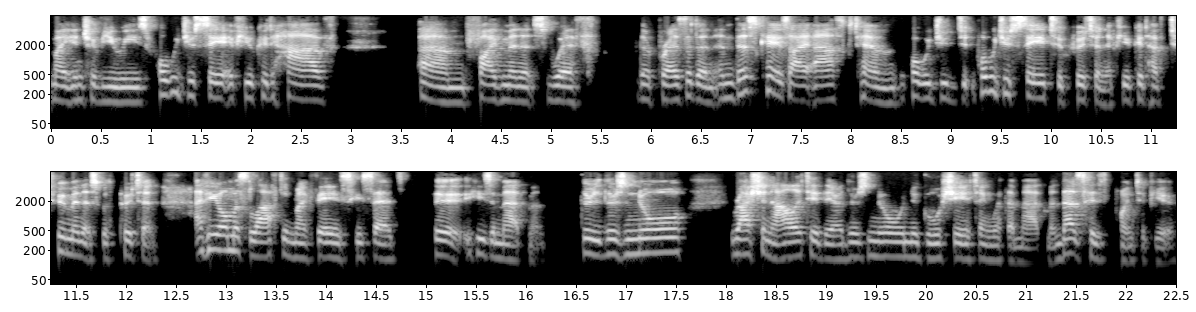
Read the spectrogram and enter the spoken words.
my interviewees, what would you say if you could have um, five minutes with their president? In this case, I asked him, what would you do, what would you say to Putin if you could have two minutes with Putin? And he almost laughed in my face. He said, he's a madman. There, there's no rationality there. There's no negotiating with a madman. That's his point of view.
